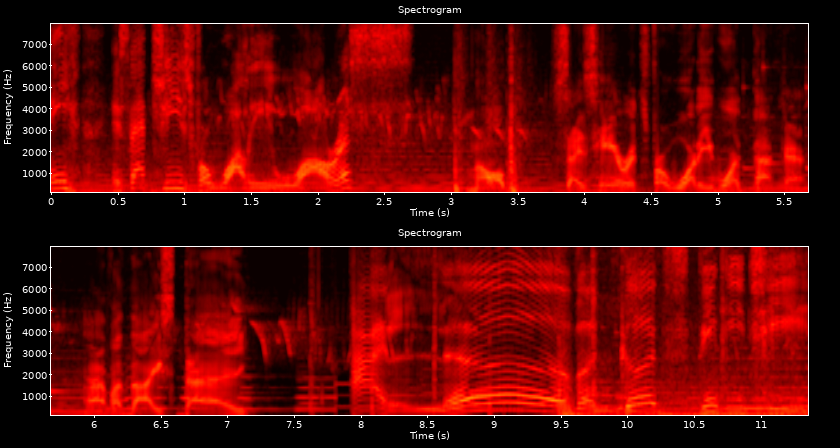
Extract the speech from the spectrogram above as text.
Is that cheese for Wally Walrus? Nope. Says here it's for Woody Woodpecker. Have a nice day. I love a good stinky cheese.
